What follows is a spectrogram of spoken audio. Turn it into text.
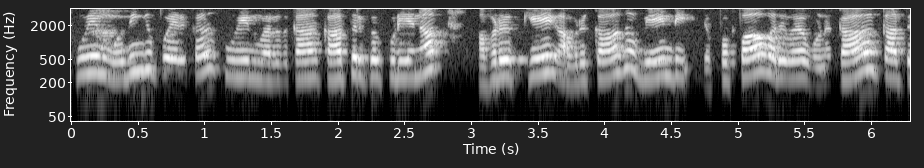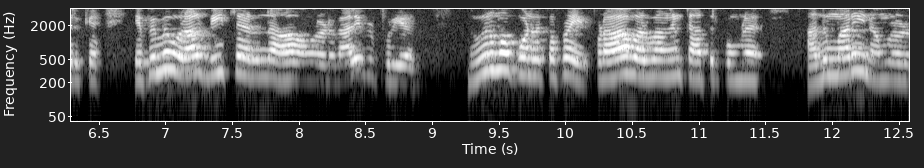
சூரியன் ஒதுங்கி போயிருக்காரு. சூரியன் வர்றதுக்காக காத்திருக்கக்கூடிய நாள். அவருக்கே அவருக்காக வேண்டி எப்பப்பா வருவ உனக்காக காத்திருக்கேன். எப்பயுமே ஒரு ஆள் வீட்டுல இருந்தா அவங்களோட வேலைகள் புரியாது. தூரமா போனதுக்கு அப்புறம் எப்படா வருவாங்கன்னு காத்திருப்போம்ல. அது மாதிரி நம்மளோட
